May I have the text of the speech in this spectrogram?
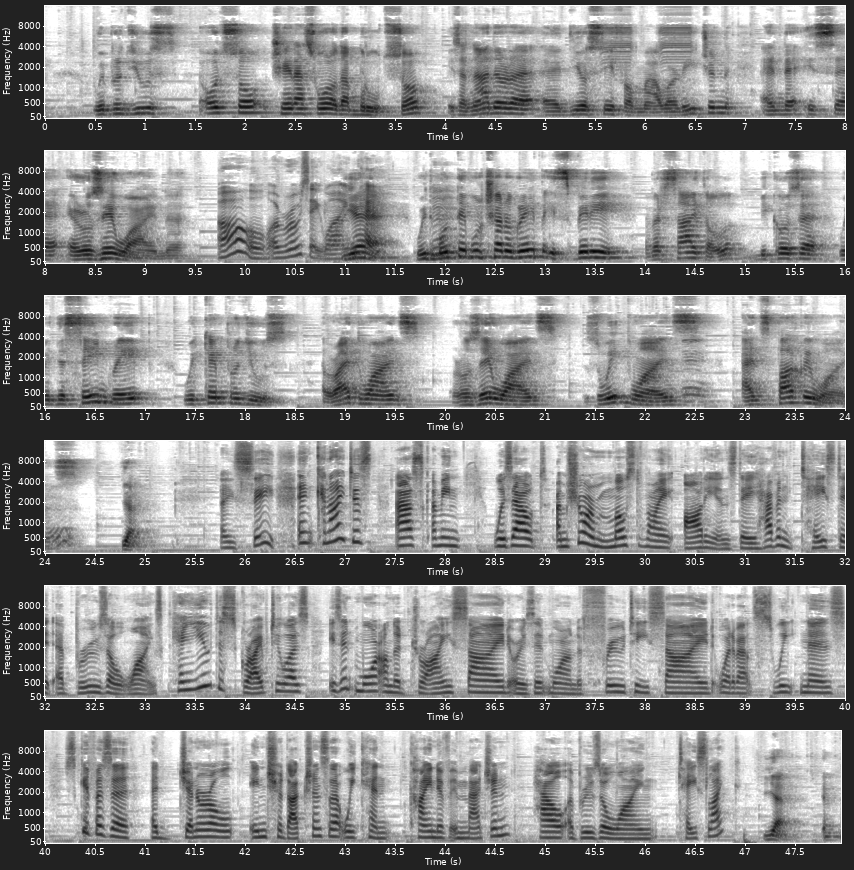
we produce also Cerasuolo d'Abruzzo. is another uh, uh, DOC from our region, and it's uh, a rosé wine. Oh, a rosé wine. Yeah, Okay. with Montepulciano grape, it's very versatile because uh, with the same grape we can produce red wines, rosé wines, sweet wines, and sparkling wines. Yeah. I see. And can I just ask? I mean, without, I'm sure most of my audience they haven't tasted Abruzzo wines. Can you describe to us? Is it more on the dry side or is it more on the fruity side? What about sweetness? Just give us a, a general introduction so that we can kind of imagine how Abruzzo wine tastes like. Yeah,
